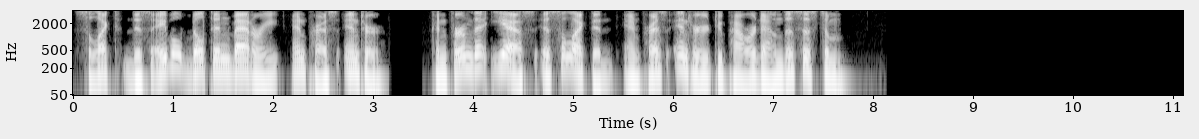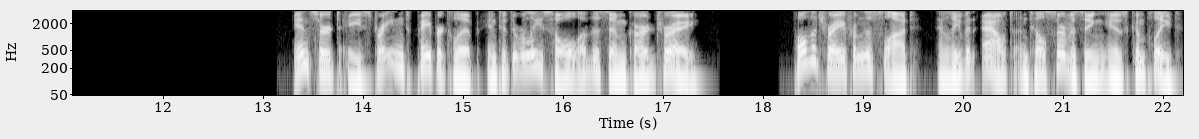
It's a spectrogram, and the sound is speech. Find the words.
select Disable built-in battery and press enter. Confirm that Yes is selected and press enter to power down the system. Insert a straightened paper clip into the release hole of the SIM card tray. Pull the tray from the slot and leave it out until servicing is complete.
